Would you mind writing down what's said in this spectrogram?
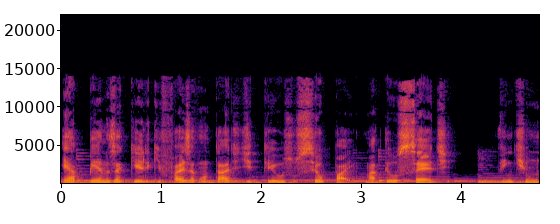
é apenas aquele que faz a vontade de Deus, o seu Pai. Mateus 7, 21.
